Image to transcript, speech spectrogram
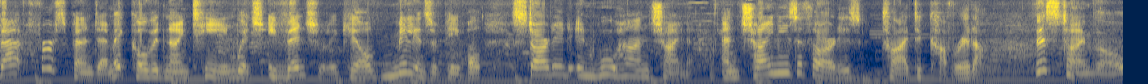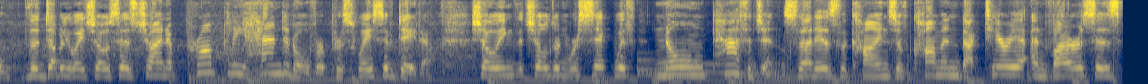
That first pandemic, COVID 19, which eventually killed millions of people, started in Wuhan, China, and Chinese authorities tried to cover it up. This time, though, the WHO says China promptly handed over persuasive data showing the children were sick with known pathogens, that is, the kinds of common bacteria and viruses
